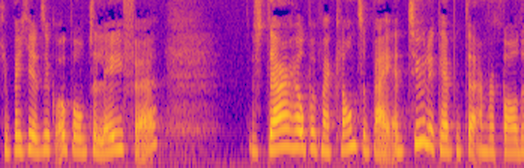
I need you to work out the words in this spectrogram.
Weet je, natuurlijk ook wel om te leven. Dus daar help ik mijn klanten bij. En natuurlijk heb ik daar een bepaalde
